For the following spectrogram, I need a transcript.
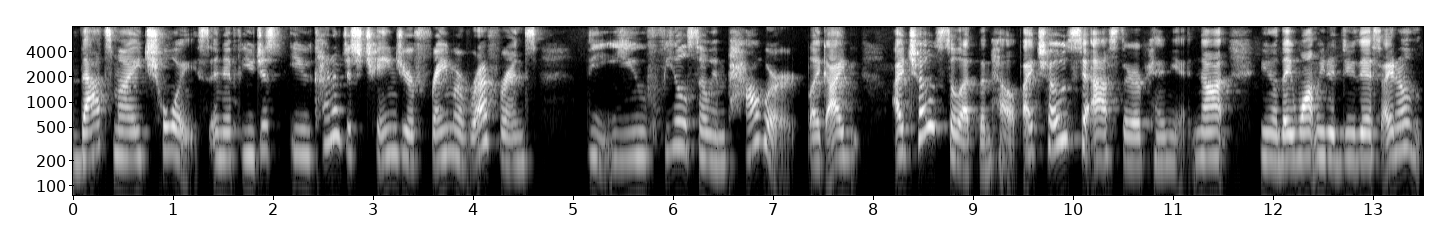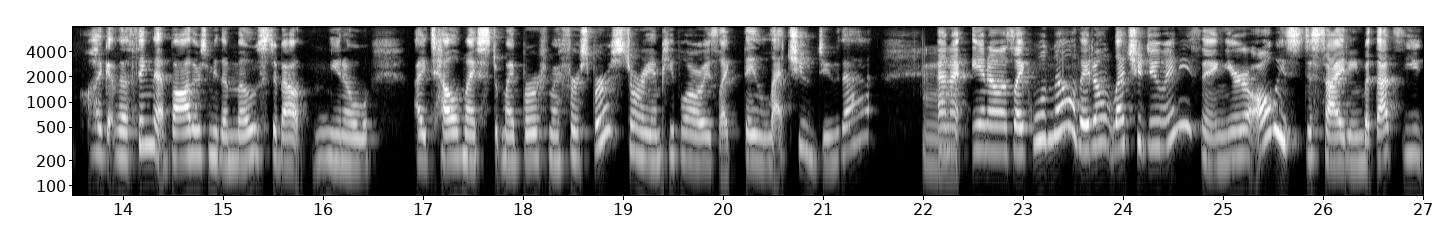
that's my choice and if you just you kind of just change your frame of reference the, you feel so empowered like i i chose to let them help i chose to ask their opinion not you know they want me to do this i know like the thing that bothers me the most about you know i tell my my birth my first birth story and people are always like they let you do that Mm. And I, you know, it's like, well, no, they don't let you do anything. You're always deciding, but that's you.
